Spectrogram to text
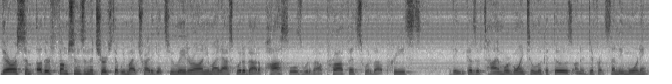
There are some other functions in the church that we might try to get to later on. You might ask, what about apostles? What about prophets? What about priests? I think because of time, we're going to look at those on a different Sunday morning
